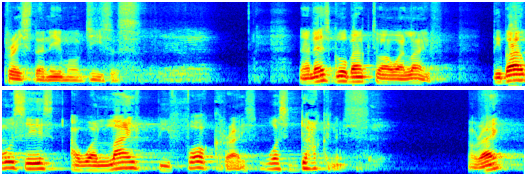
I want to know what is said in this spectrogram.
Praise the name of Jesus. Now let's go back to our life. The Bible says our life before Christ was darkness. All right?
